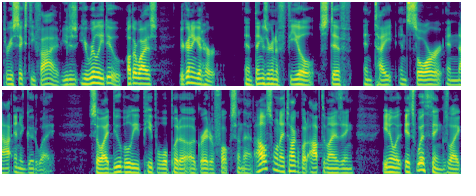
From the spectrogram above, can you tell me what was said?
365. You just, you really do. Otherwise, you're going to get hurt and things are going to feel stiff and tight and sore and not in a good way. So I do believe people will put a, a greater focus on that. Also, when I talk about optimizing, you know, it's with things like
